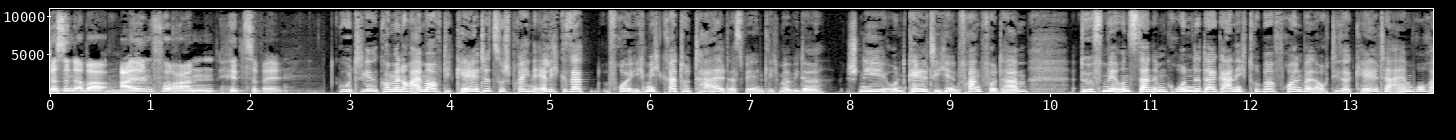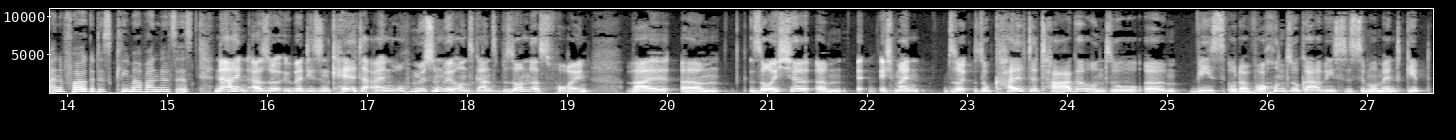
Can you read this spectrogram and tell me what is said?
Das sind aber mhm. allen voran Hitzewellen. Gut, jetzt kommen wir noch einmal auf die Kälte zu sprechen. Ehrlich gesagt freue ich mich gerade total, dass wir endlich mal wieder Schnee und Kälte hier in Frankfurt haben. Dürfen wir uns dann im Grunde da gar nicht drüber freuen, weil auch dieser Kälteeinbruch eine Folge des Klimawandels ist? Nein, also über diesen Kälteeinbruch müssen wir uns ganz besonders freuen, weil ähm, solche, ähm, ich meine, so, so kalte Tage und so ähm, wie es oder Wochen sogar, wie es es im Moment gibt,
